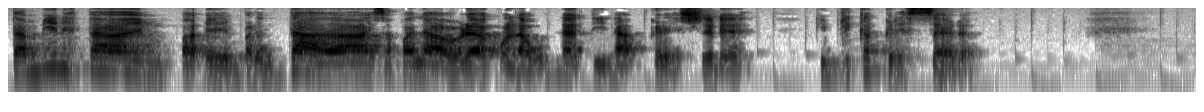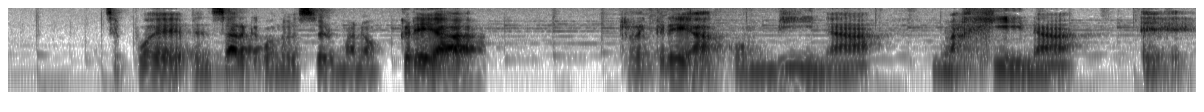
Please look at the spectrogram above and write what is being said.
También está emparentada esa palabra con la voz latina crescere, que implica crecer, se puede pensar que cuando el ser humano crea, recrea, combina, imagina, eh,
